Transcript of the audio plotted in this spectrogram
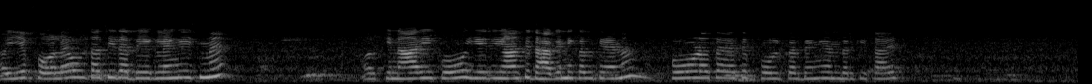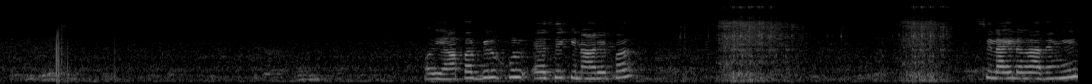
और ये फॉल है, उल्टा सीधा देख लेंगे इसमें। और किनारी को ये जो यहाँ से धागे निकलते हैं ना थोड़ा सा ऐसे फोल्ड कर देंगे अंदर की साइड। और यहाँ पर बिल्कुल ऐसे किनारे पर सिलाई लगा देंगे।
